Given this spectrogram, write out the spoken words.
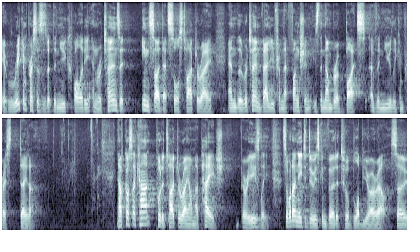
it recompresses it at the new quality and returns it inside that source typed array. And the return value from that function is the number of bytes of the newly compressed data. Now, of course, I can't put a typed array on my page very easily. So what I need to do is convert it to a blob URL. So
